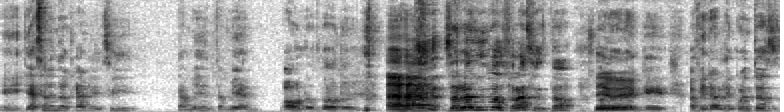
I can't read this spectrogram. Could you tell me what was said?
eh, ya saliendo del jale, sí, también, también, vámonos, vámonos. Ajá. Son las mismas frases, ¿no? Sí, O sea, güey. que a final de cuentas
